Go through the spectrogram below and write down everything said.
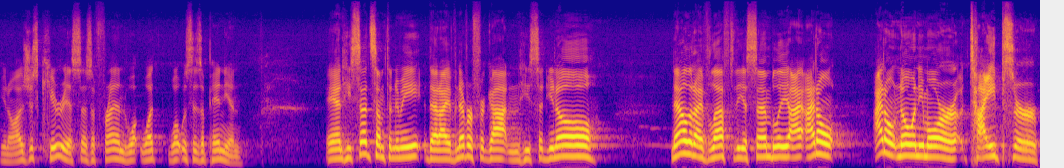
You know, I was just curious as a friend what, what, what was his opinion. And he said something to me that I've never forgotten. He said, You know, now that I've left the assembly, I, I, don't, I don't know any more types or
